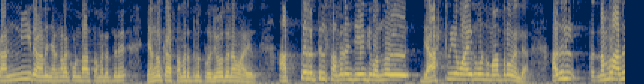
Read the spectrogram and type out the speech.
കണ്ണീരാണ് ഞങ്ങളെ കൊണ്ട് ആ സമരത്തിന് ഞങ്ങൾക്ക് ആ സമരത്തിന് പ്രചോദനമായത്. അത്തരത്തിൽ സമരം ചെയ്യേണ്ടി വന്നത് രാഷ്ട്രീയമായതുകൊണ്ട് മാത്രമല്ല. അതിൽ നമ്മൾ അത്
